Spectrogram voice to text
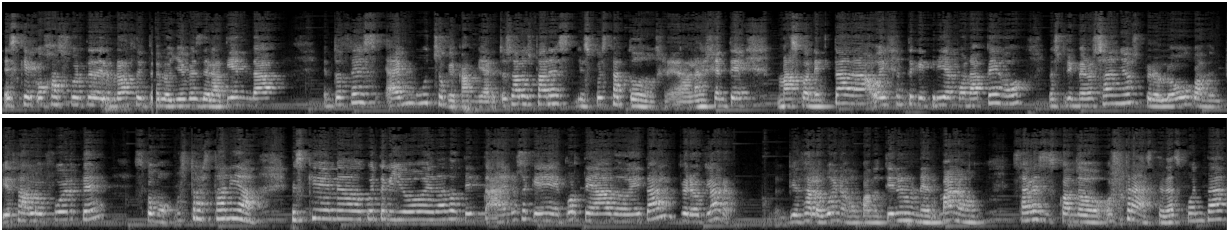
es que cojas fuerte del brazo y te lo lleves de la tienda. Entonces hay mucho que cambiar. Entonces a los padres les cuesta todo en general. Hay gente más conectada o hay gente que cría con apego los primeros años, pero luego cuando empieza lo fuerte, es como, ostras, Tania, es que me he dado cuenta que yo he dado teta, no sé qué, he porteado y tal, pero claro, empieza lo bueno, cuando tienen un hermano, ¿sabes? Es cuando, ostras, te das cuenta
